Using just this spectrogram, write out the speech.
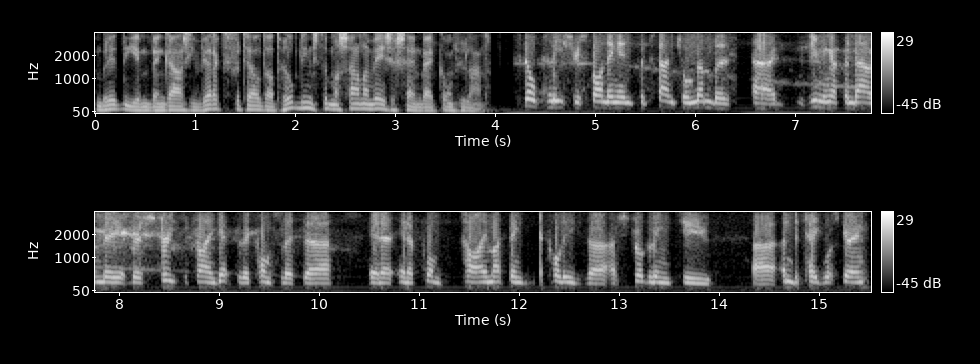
Een Brit die in Benghazi werkt vertelt dat hulpdiensten massaal aanwezig zijn bij het consulaat. Still police responding in substantial numbers, uh, zooming up and down the, the street to try and get to the consulate uh, in, a, in a prompt time. I think colleagues uh, are struggling to uh, undertake what's going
